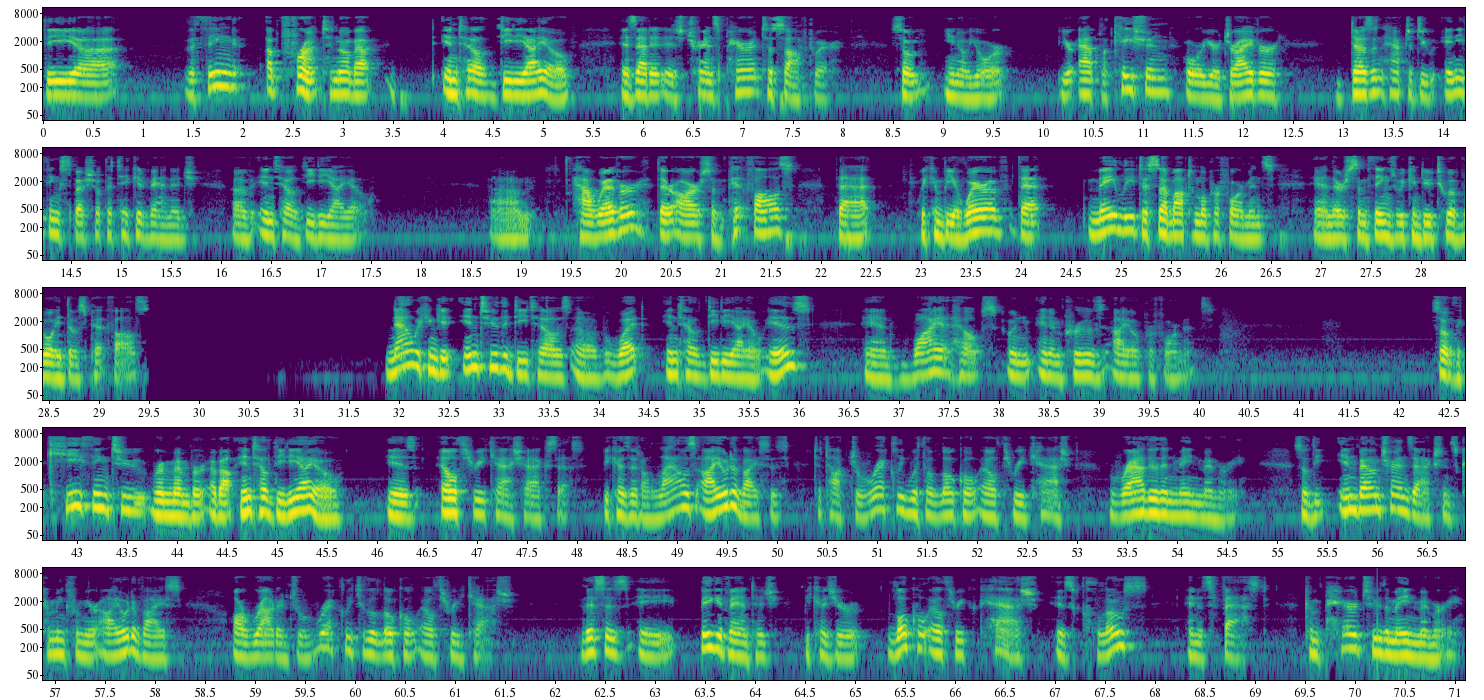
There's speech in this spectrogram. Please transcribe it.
The, uh, the thing up front to know about Intel DDIO is that it is transparent to software. So, you know, your, your application or your driver doesn't have to do anything special to take advantage of Intel DDIO. Um, however, there are some pitfalls that we can be aware of that may lead to suboptimal performance, and there's some things we can do to avoid those pitfalls. Now we can get into the details of what Intel DDIO is and why it helps and improves I.O. performance. So the key thing to remember about Intel DDIO is L3 cache access because it allows I.O. devices to talk directly with a local L3 cache rather than main memory. So the inbound transactions coming from your I.O. device are routed directly to the local L3 cache. This is a big advantage because your local L3 cache is close and it's fast compared to the main memory.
